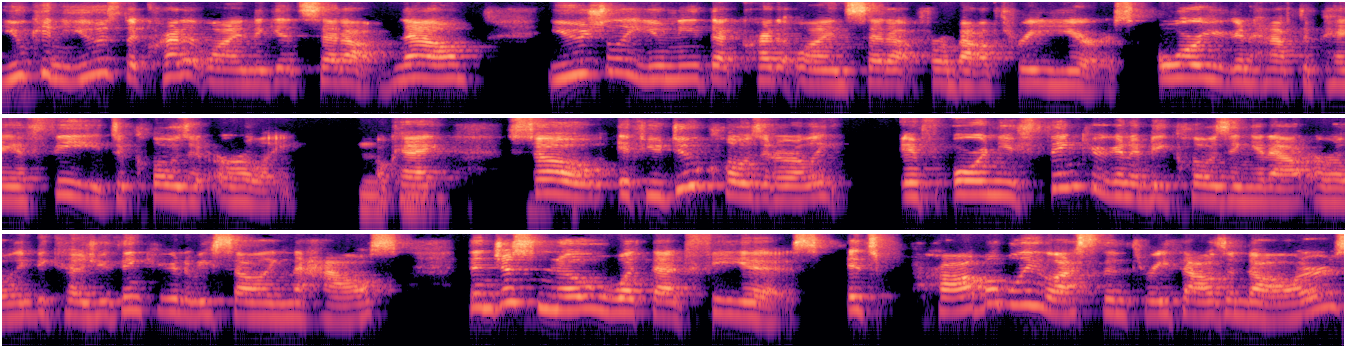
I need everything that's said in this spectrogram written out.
you can use the credit line to get set up. Now, usually you need that credit line set up for about three years, or you're going to have to pay a fee to close it early. Mm-hmm. Okay. So if you do close it early, if or and you think you're going to be closing it out early because you think you're going to be selling the house, then just know what that fee is. It's probably less than $3,000,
